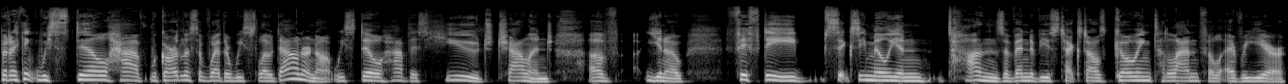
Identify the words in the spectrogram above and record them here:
but i think we still have regardless of whether we slow down or not we still have this huge challenge of you know 50, 60 million tons of end of use textiles going to landfill every year.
